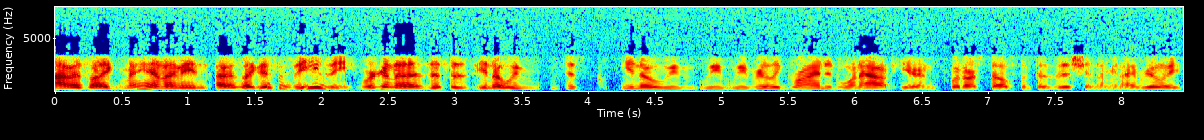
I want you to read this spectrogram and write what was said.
I was like, man, I mean, I was like, this is easy. We're gonna, this is, you know, we've just, you know, we've we we really grinded one out here and put ourselves in position. I mean, I really,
